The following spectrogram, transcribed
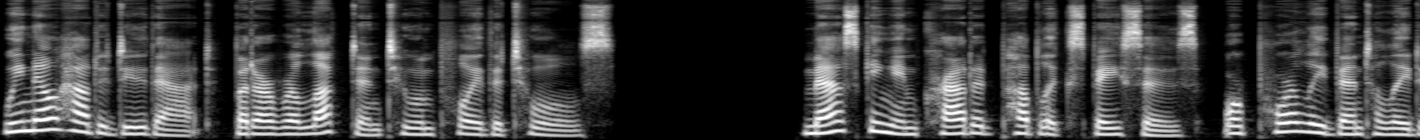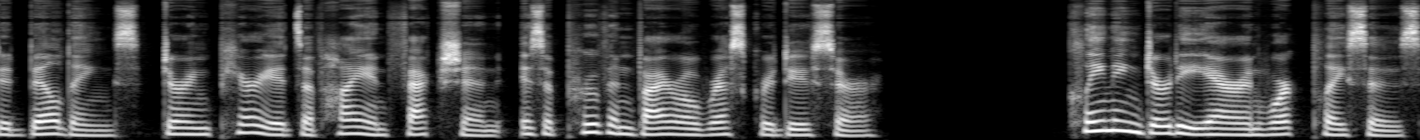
We know how to do that but are reluctant to employ the tools. Masking in crowded public spaces or poorly ventilated buildings during periods of high infection is a proven viral risk reducer. Cleaning dirty air in workplaces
